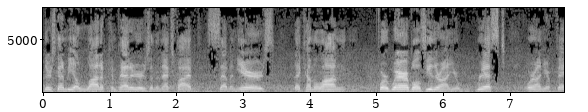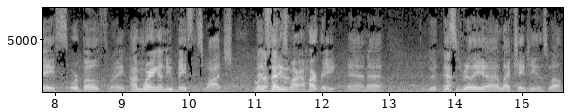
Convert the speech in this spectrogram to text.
there's going to be a lot of competitors in the next five, seven years that come along for wearables, either on your wrist or on your face or both, right? I'm wearing a new Basis watch what that studies my heart rate, and uh, th- this yeah. is really uh, life changing as well.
